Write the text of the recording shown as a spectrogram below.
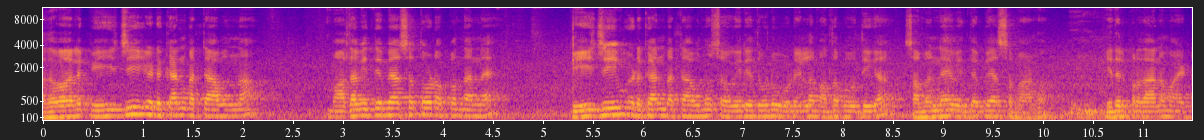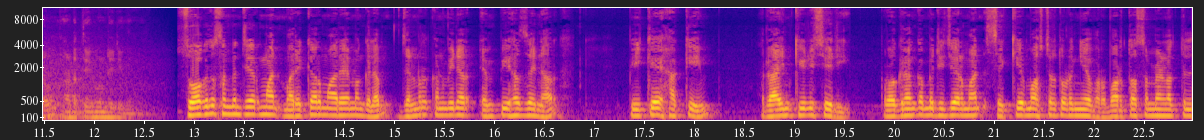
അതുപോലെ പി ജി എടുക്കാൻ പറ്റാവുന്ന മതവിദ്യാഭ്യാസത്തോടൊപ്പം തന്നെ പി ജിയും എടുക്കാൻ പറ്റാവുന്ന സൗകര്യത്തോടു കൂടിയുള്ള മതബൗദ്ധിക സമന്വയ വിദ്യാഭ്യാസമാണ് ഇതിൽ പ്രധാനമായിട്ടും നടത്തിക്കൊണ്ടിരിക്കുന്നത്. സ്വാഗത സംഘം chairman Marakkar Marayamangalam general convener M P Hasainar P K Hakeem Rain Kizhisseri program committee chairman Sakeer master തുടങ്ങിയവർ വാർത്താ സമ്മേളനത്തിൽ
